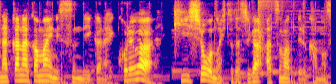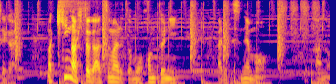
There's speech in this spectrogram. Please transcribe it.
なかなか前に進んでいかない。これはキーショーの人たちが集まってる可能性がある。まあ、木の人が集まるともう本当にあれですね、もうあの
